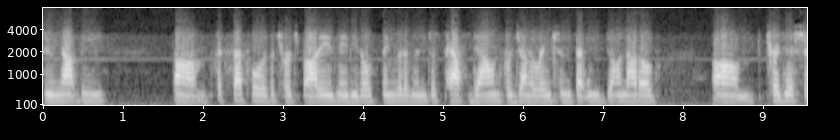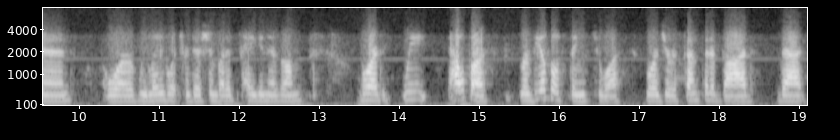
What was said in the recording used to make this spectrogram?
to not be um, successful as a church body. Maybe those things that have been just passed down for generations that we've done out of um, tradition, or we label it tradition, but it's paganism. Lord, we help us reveal those things to us. Lord, you're a sensitive God that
